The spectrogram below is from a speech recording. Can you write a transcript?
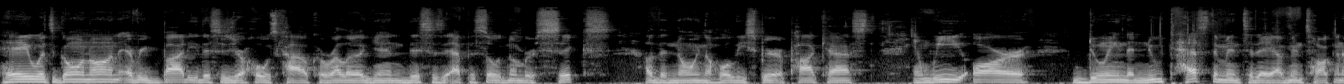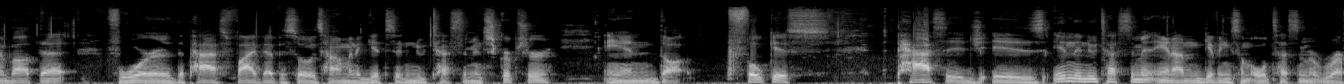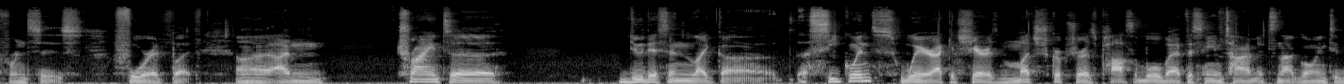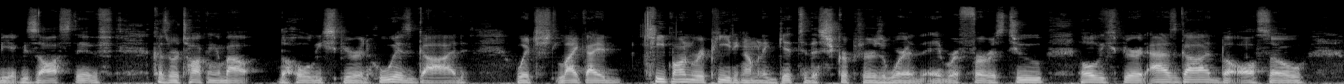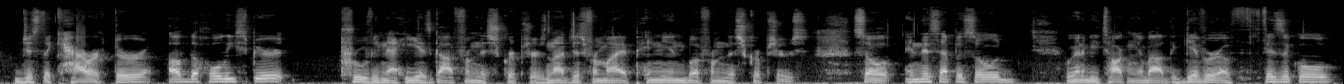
Hey, what's going on, everybody? This is your host, Kyle Carella again. This is episode number six of the Knowing the Holy Spirit podcast. And we are doing the New Testament today. I've been talking about that for the past five episodes, how I'm going to get to New Testament scripture. And the focus passage is in the New Testament, and I'm giving some Old Testament references for it, but uh, I'm trying to do this in like a, a, sequence where I could share as much scripture as possible, but at the same time, it's not going to be exhaustive because we're talking about the Holy Spirit, who is God, which, like I keep on repeating, I'm going to get to the scriptures where it refers to Holy Spirit as God, but also just the character of the Holy Spirit proving that he is God from the scriptures, not just from my opinion, but from the scriptures. So in this episode, we're going to be talking about the giver of physical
